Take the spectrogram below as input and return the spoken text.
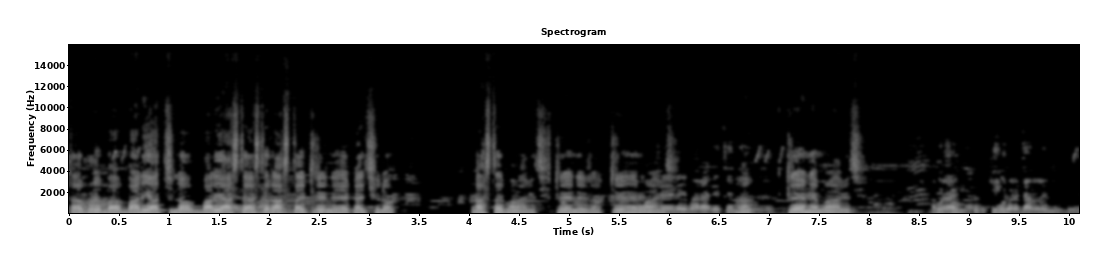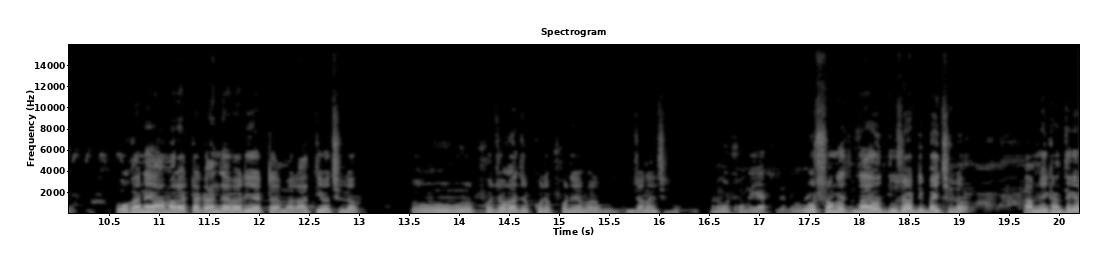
তারপরে বা- বাড়ি আসছিল বাড়ি আসতে আসতে রাস্তায় ট্রেনে একাই ছিল। রাস্তায় মারা গেছে ট্রেনে ট্রেনে মারা গেছে। ট্রেনে মারা হ্যাঁ ট্রেনে মারা গেছে। আপনারা কি করে জানলেন? আপনি? ওখানে আমার একটা গাঞ্জা বাড়ি একটা আমার আত্মীয় ছিল। ও যোগাযোগ করে ফোনে আমার জানাইছিল। মানে ওর সঙ্গেই আসছিল ওর সঙ্গে না ওর দুশো ডিব্বাই ছিল। আমি এখান থেকে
